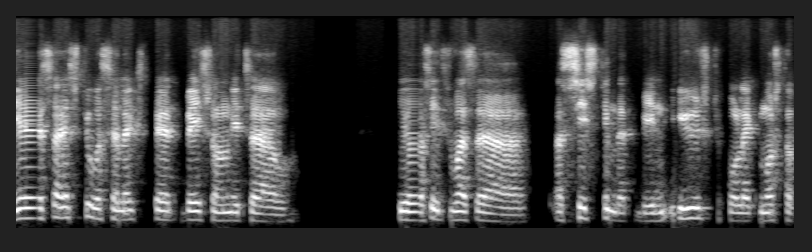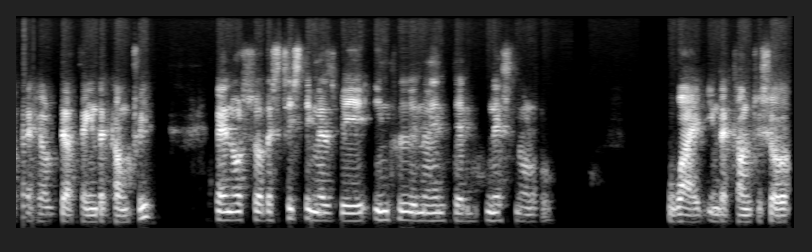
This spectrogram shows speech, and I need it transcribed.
DHIS2 was selected based on its, uh, because it was a, a system that been used to collect most of the health data in the country. And also the system has been implemented national wide in the country. So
